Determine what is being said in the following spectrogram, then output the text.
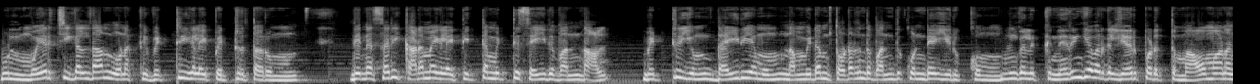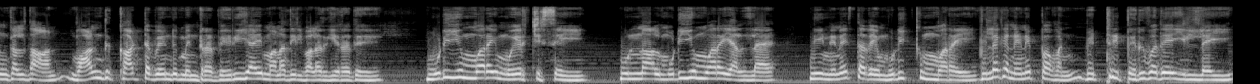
உன் முயற்சிகள்தான் உனக்கு வெற்றிகளை பெற்றுத் தரும் தினசரி கடமைகளை திட்டமிட்டு செய்து வந்தால் வெற்றியும் தைரியமும் நம்மிடம் தொடர்ந்து வந்து கொண்டே இருக்கும். உங்களுக்கு நெருங்கியவர்கள் ஏற்படுத்தும் அவமானங்கள் தான் வாழ்ந்து காட்ட வேண்டும் என்ற வெறியாய் மனதில் வளர்கிறது. முடியும் வரை முயற்சி செய். உன்னால் முடியும் வரை அல்ல நீ நினைத்ததை முடிக்கும் வரை. விலக நினைப்பவன் வெற்றி பெறுவதே இல்லை.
